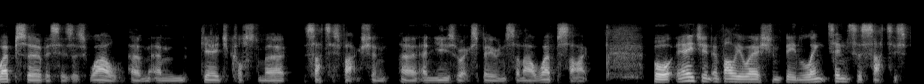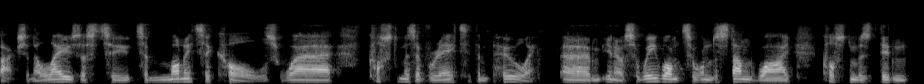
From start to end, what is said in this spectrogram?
web services as well and, and gauge customer satisfaction uh, and user experience on our website. But agent evaluation being linked into satisfaction allows us to, to monitor calls where customers have rated them poorly. Um, you know, so we want to understand why customers didn't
